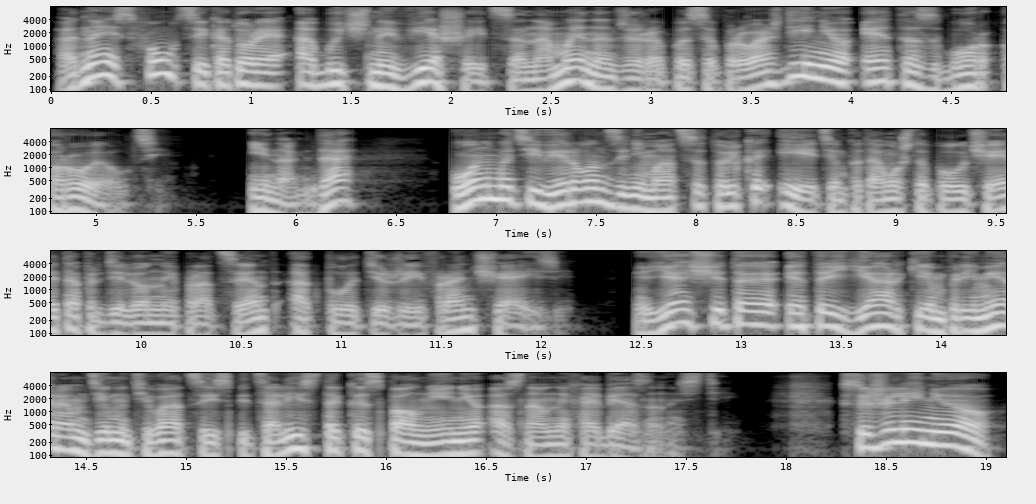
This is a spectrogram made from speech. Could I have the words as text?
Одна из функций, которая обычно вешается на менеджера по сопровождению, это сбор роялти. Иногда он мотивирован заниматься только этим, потому что получает определенный процент от платежей франчайзи. Я считаю это ярким примером демотивации специалиста к исполнению основных обязанностей. К сожалению,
